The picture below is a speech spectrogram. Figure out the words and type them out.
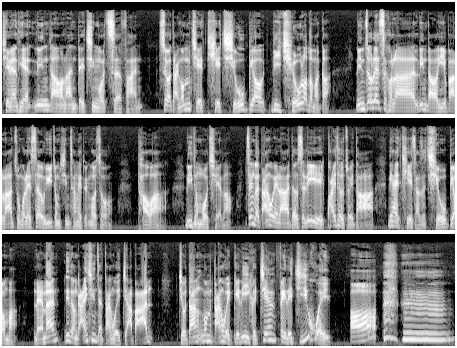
前两天领导难得请我吃饭，说要带我们去贴秋膘，立秋了的嘛，嘎。临走的时候呢，领导一把拉住我的手，语重心长的对我说：“涛啊，你都莫去了，整个单位呢都是你块头最大，你还贴啥子秋膘嘛？那么你就安心在单位加班，就当我们单位给你一个减肥的机会啊。”嗯。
